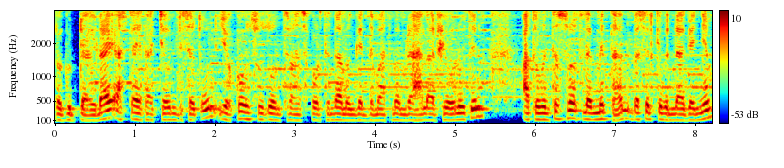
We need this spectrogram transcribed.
በጉዳዩ ላይ አስተያየታቸውን እንዲሰጡን የኮንሱዞን ትራንስፖርትና መንገድ ልማት መምሪያ ሀላፊ የሆኑትን አቶምንተስኖት ለምታን በስልክ ብናገኝም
